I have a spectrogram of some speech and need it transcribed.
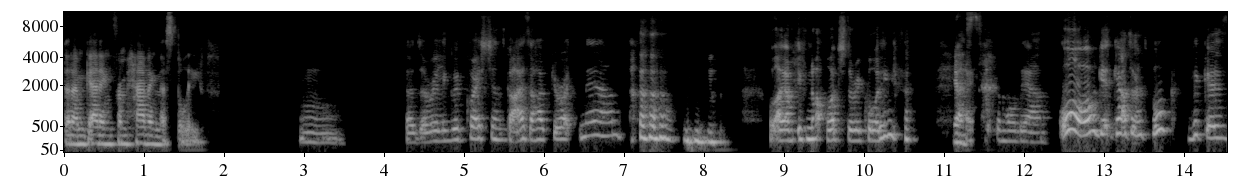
that I'm getting from having this belief? Mm. Those are really good questions, guys. I hope you write them down. well, I- if not, watch the recording. Yes. put them all down. Or get Catherine's book because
